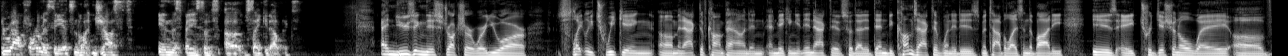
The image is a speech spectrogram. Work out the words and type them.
throughout pharmacy. It's not just in the space of, of psychedelics. and using this structure where you are slightly tweaking um, an active compound and, and making it inactive so that it then becomes active when it is metabolized in the body is a traditional way of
